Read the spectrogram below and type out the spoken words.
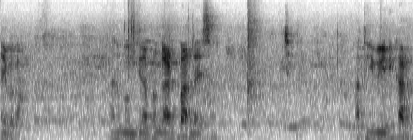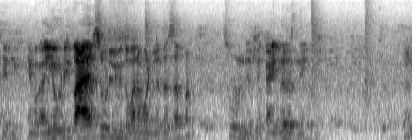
हे बघा. आता दोन तीन आपण गाठ बांधायचं. आता ही वेणी काढते मी. हे बघा एवढी वायर सोडली मी तुम्हाला म्हटलं तसं आपण सोडून देतो काही गरज नाही एवढी.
